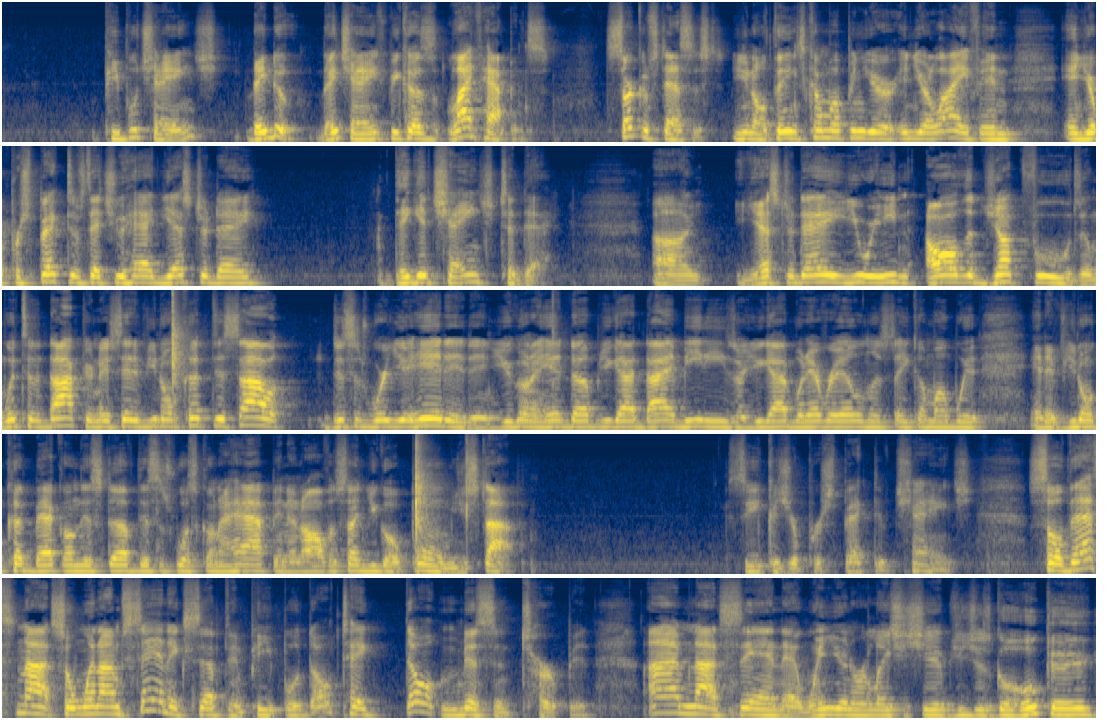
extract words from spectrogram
people change. They do. They change because life happens. Circumstances, you know, things come up in your in your life and and your perspectives that you had yesterday, they get changed today. Uh, yesterday you were eating all the junk foods and went to the doctor and they said if you don't cut this out this is where you're headed and you're going to end up you got diabetes or you got whatever illness they come up with. And if you don't cut back on this stuff this is what's going to happen. And all of a sudden you go boom you stop. See because your perspective changed. So that's not so when i'm saying accepting people don't take don't misinterpret. I'm not saying that when you're in a relationship you just go okay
